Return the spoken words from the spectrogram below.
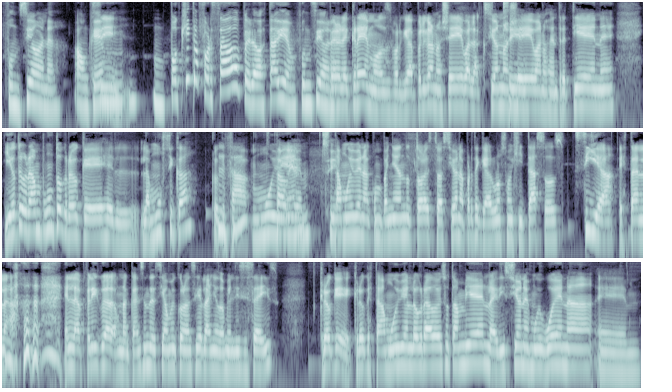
funciona, aunque es un poquito forzado, pero está bien, funciona. Pero le creemos, porque la película nos lleva, la acción nos lleva, nos entretiene. Y otro gran punto creo que es el, la música. Creo que está muy bien. Está muy bien acompañando toda la situación. Aparte que algunos son hitazos. Sia está en la, en la película, una canción de Sia muy conocida del año 2016. Creo que, creo que está muy bien logrado eso también. La edición es muy buena. Eh,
